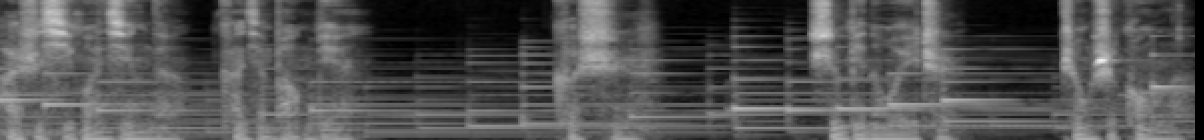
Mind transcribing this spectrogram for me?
还是习惯性的看向旁边。可是，身边的位置终是空了。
